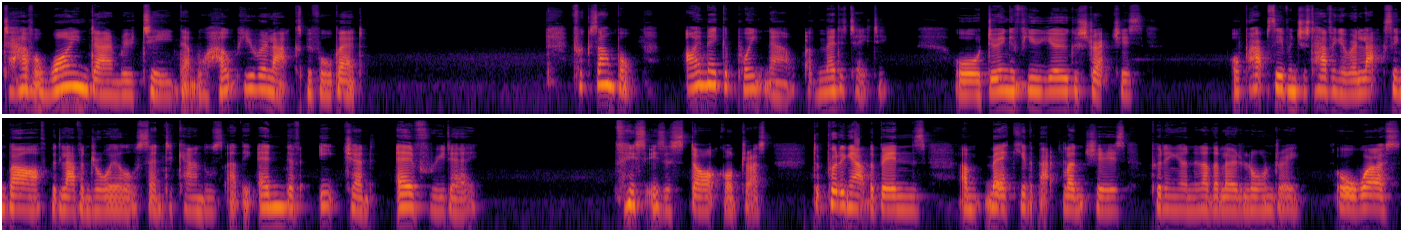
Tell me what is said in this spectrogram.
to have a wind down routine that will help you relax before bed? For example, I make a point now of meditating or doing a few yoga stretches or perhaps even just having a relaxing bath with lavender oil or scented candles at the end of each and every day. This is a stark contrast to putting out the bins and making the packed lunches, putting in another load of laundry, or worse,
